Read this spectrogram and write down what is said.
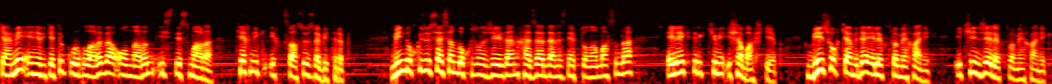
gəmi energetik qurğuları və onların istismarı, texnik ixtisası üzrə bitirib. 1989-cu ildən Xəzər Dəniz Neft Donanmasında elektrik kimi işə başlayıb. Bir çox gəmidə elektromexanik, ikinci elektromexanik,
